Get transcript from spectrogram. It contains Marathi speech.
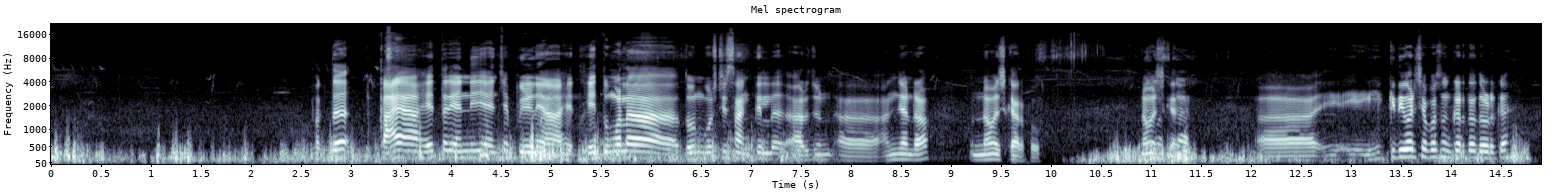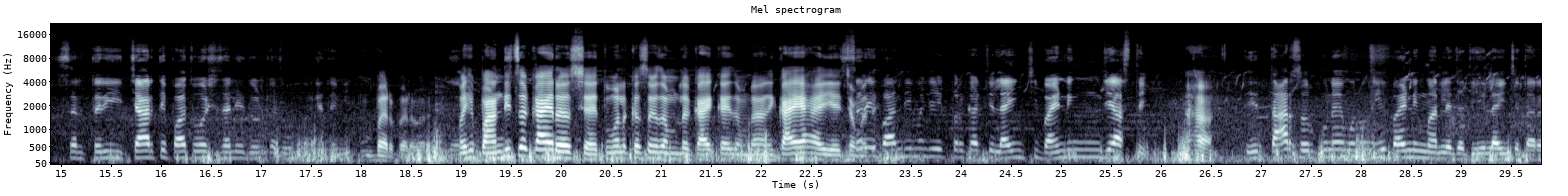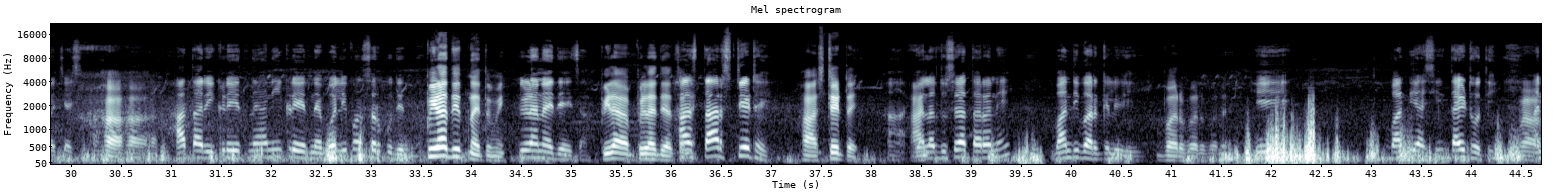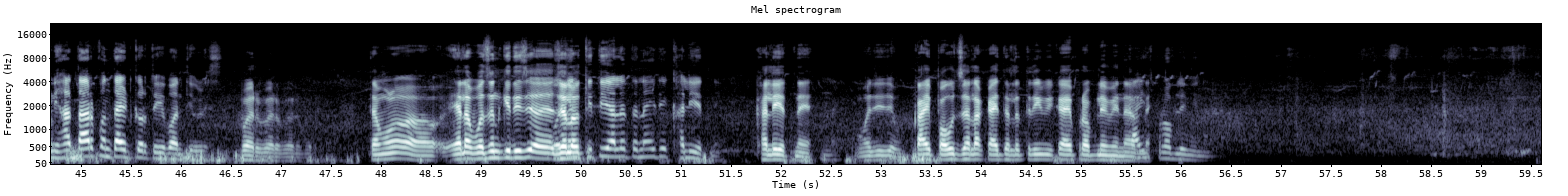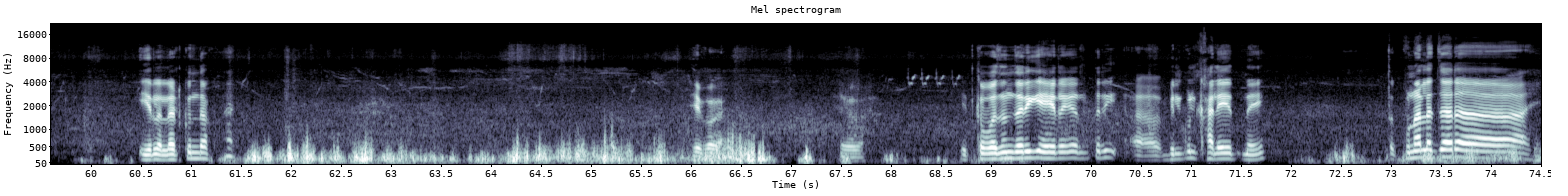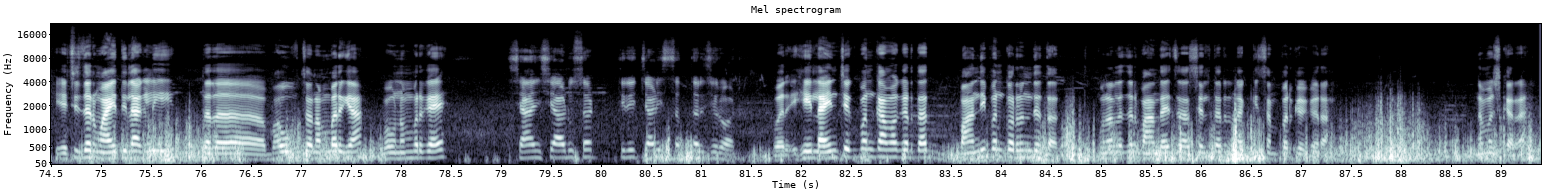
फक्त काय आहे तर यांनी यांच्या पिळण्या आहेत. हे तुम्हाला दोन गोष्टी सांगतील अर्जुन अंजनराव. नमस्कार भाऊ. नमस्कार. नमस्कार। हे हे किती वर्षापासून करता दोडका? सर तरी चार ते पाच वर्ष झाले दोडक्याचं उत्पन्न घेते मी. बरं बरं बरं. मग हे बांधीचं काय रहस्य आहे? तुम्हाला कसं जमलं? काय काय जमलं? आणि काय आहे सर हे याच्यामध्ये बांधी म्हणजे एक प्रकारची लाईनची बाइंडिंग जे असते हां. ते तार सरकू नये म्हणून ही बाइंडिंग मारली जाते ही लाईनच्या ताराची अशी. हां हां हां. हा तार इकडे येत नाही आणि इकडे येत नाही बली पण सरकू देत नाही. पिळा देत नाही तुम्ही? पिळा नाही द्यायचा. पिळा पिळा द्यायचा हा नाही. तार स्टेट आहे. हां स्टेट आहे. हा याला दुसऱ्या ताराने बांधी पार केलेली. बरं बरं बरं. हे बांधी अशी टाईट होती. हा. आणि हा तार पण टाईट करतो हे बांधते वेळेस. बरं बरं बरं बरं. त्यामुळं याला वजन किती वजन जलवते किती आलं तर नाही ते खाली येत नाही. खाली येत नाही. नाही. म्हणजे काय पाऊस झाला काय झालं तरी बी काय प्रॉब्लेम येणार काहीच नाही. प्रॉब्लेम नाही. याला लटकून दाखव. हे बघा. हे बघा. इतकं वजन जरी गेलं तरी बिलकुल खाली येत नाही. तर कुणाला जर याची जर माहिती लागली तर भाऊचा नंबर घ्या. भाऊ नंबर काय? शहाऐंशी अडुसष्ट त्रेचाळीस सत्तर झिरो आठ. बरं हे लाईन चेक पण कामं करतात बांधी पण करून देतात. कुणाला जर बांधायचं असेल तर नक्की संपर्क करा. नमस्कार हा.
